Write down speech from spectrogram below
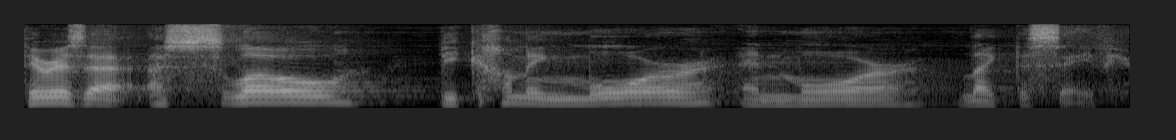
There is a, a slow becoming more and more like the Savior.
